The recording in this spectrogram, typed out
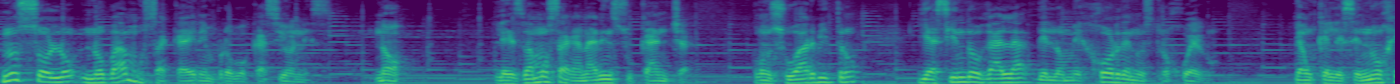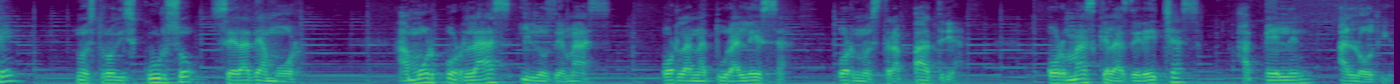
No solo no vamos a caer en provocaciones, no, les vamos a ganar en su cancha, con su árbitro y haciendo gala de lo mejor de nuestro juego. Y aunque les enoje, nuestro discurso será de amor. Amor por las y los demás, por la naturaleza, por nuestra patria, por más que las derechas apelen al odio.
